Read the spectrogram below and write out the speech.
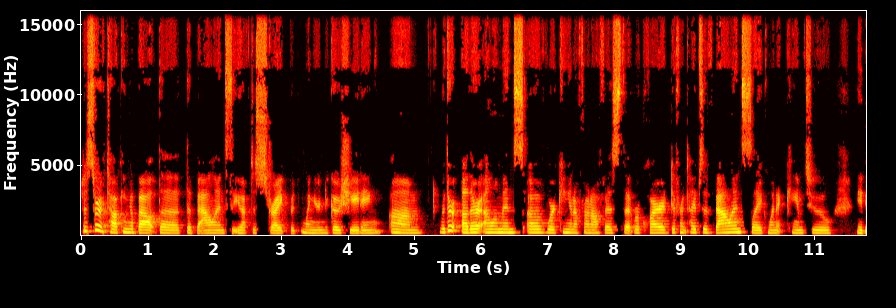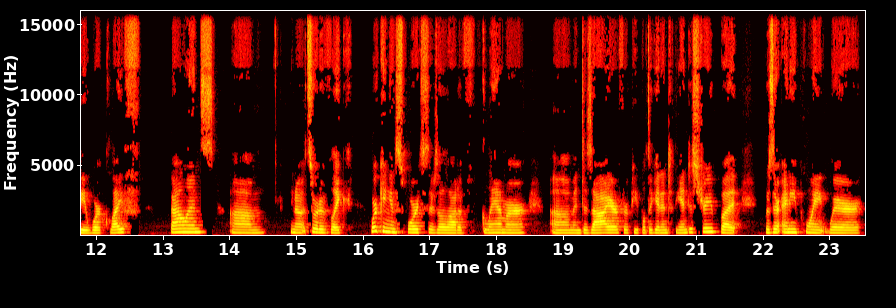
Just sort of talking about the the balance that you have to strike, but when you're negotiating, um, were there other elements of working in a front office that required different types of balance, like when it came to maybe work life balance? Um, you know, it's sort of like working in sports, there's a lot of glamour um, and desire for people to get into the industry. But was there any point where,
